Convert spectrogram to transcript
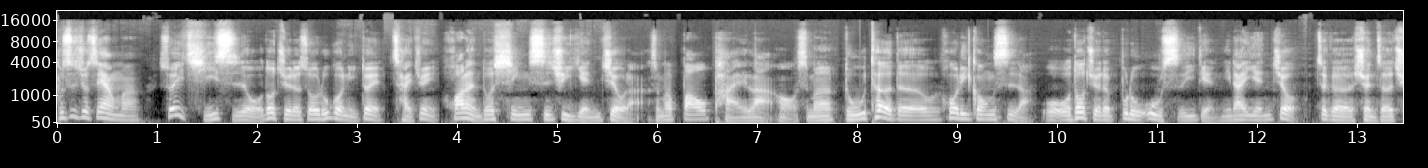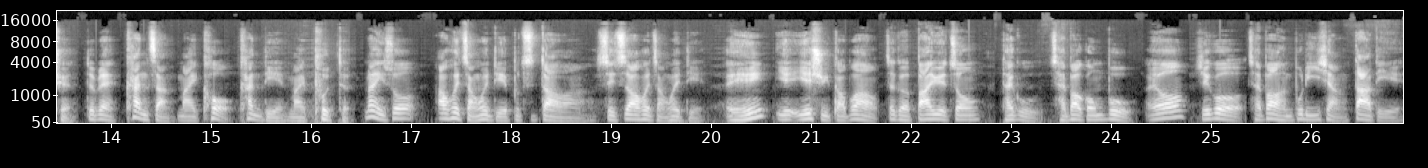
不是就这样吗？所以其实我都觉得说，如果你对彩券花了很多心思去研究啦，什么包牌啦，哦，什么独特的获利公式啊，我我都觉得不如务实一点，你来研究这个选择权，对不对？看涨买 call，看跌买 put。那你说啊会涨会跌？不知道啊，谁知道会涨会跌？诶，也也许搞不好这个八月中台股财报公布，哎呦，结果财报很不理想，大跌。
